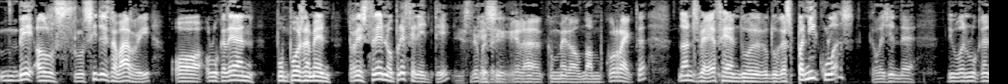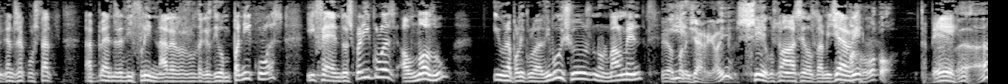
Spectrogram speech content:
bé, els, els cines de barri, o el que deien pomposament restreno preferente, Reestreno que preferente. era com era el nom correcte, doncs bé, feien dues, dues pel·lícules, que la gent de, diuen el que, que ens ha costat aprendre a dir Flint, ara resulta que es diuen pel·lícules, i feien dues pel·lícules, El Nodo, i una pel·lícula de dibuixos, normalment. Era el Tom i Jerry, oi? Sí, acostumava a ser el Tom Jerry. Pajo loco. També. Eh?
